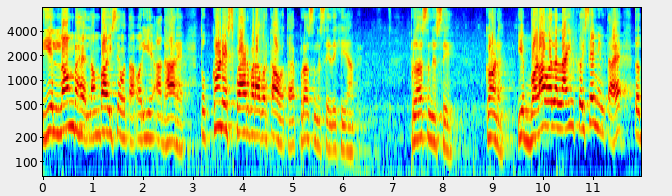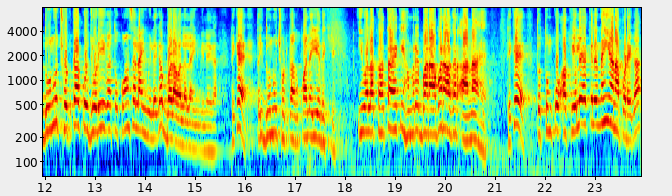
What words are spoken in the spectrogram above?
ये लंब है. लंबा इसे होता है और ये आधार है. तो कण स्क्वायर बराबर क्या होता है? प्रश्न से. देखिए यहाँ पे. प्रश्न से. कर्ण ये बड़ा वाला लाइन कैसे मिलता है? तो दोनों छोटका को जोड़िएगा तो कौन सा लाइन मिलेगा? बड़ा वाला लाइन मिलेगा, ठीक है? तो ये दोनों छोटका को, पहले ये देखिए, ये वाला कहता है कि हमारे बराबर अगर आना है, ठीक है? तो तुमको अकेले अकेले नहीं आना पड़ेगा।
